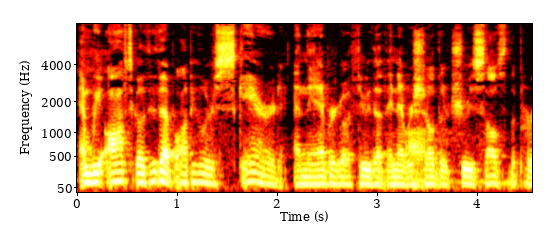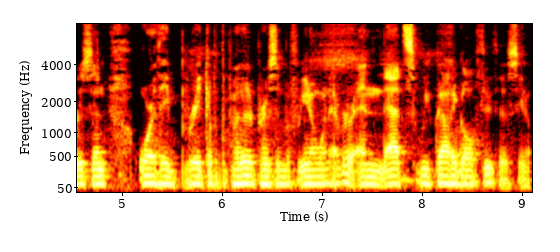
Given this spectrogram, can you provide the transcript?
And we all have to go through that. But a lot of people are scared and they never go through that. They never show their true selves to the person, or they break up with the other person before you know whatever. And that's we've got to go through this. You know.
